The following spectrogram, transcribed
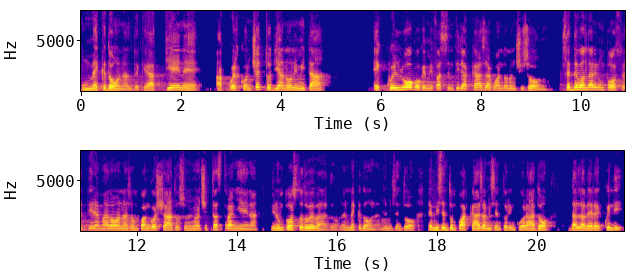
un McDonald's che attiene a quel concetto di anonimità è quel luogo che mi fa sentire a casa quando non ci sono. Se devo andare in un posto e dire Madonna, sono un po' angosciato, sono in una città straniera, in un posto dove vado? Nel McDonald's mi sento, e mi sento un po' a casa, mi sento rincuorato dall'avere... Quindi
